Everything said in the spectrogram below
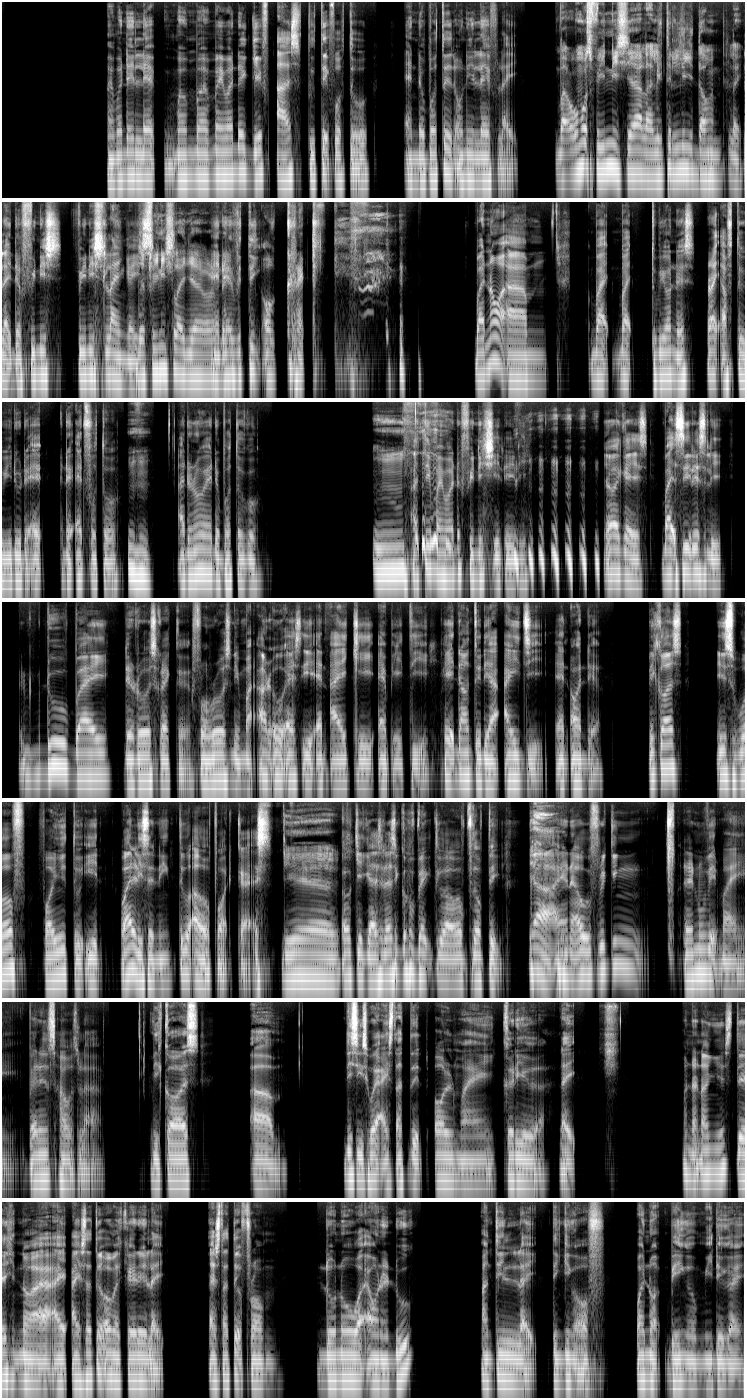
My mother left. My, my, my mother gave us to take photo, and the bottle only left like But almost finish, yeah, like literally down like, like the finish finish line, guys. the finish line, yeah. and everything all cracked. but now um but but to be honest, right after we do the ad, the ad photo, Mhm. I don't know where the bottle go. Mm. I think my mother finished it already. yeah guys, but seriously, do buy the rose cracker from Rose Nikmat R O S E N I K M A T. Head down to their IG and order because it's worth for you to eat while listening to our podcast. yeah. Okay, guys, let's go back to our topic. Yeah, and I will freaking renovate my parents' house lah, because um, this is where I started all my career. Like, oh, nak nangis deh. No, I, I I started all my career like I started from don't know what I want to do until like thinking of why not being a media guy.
